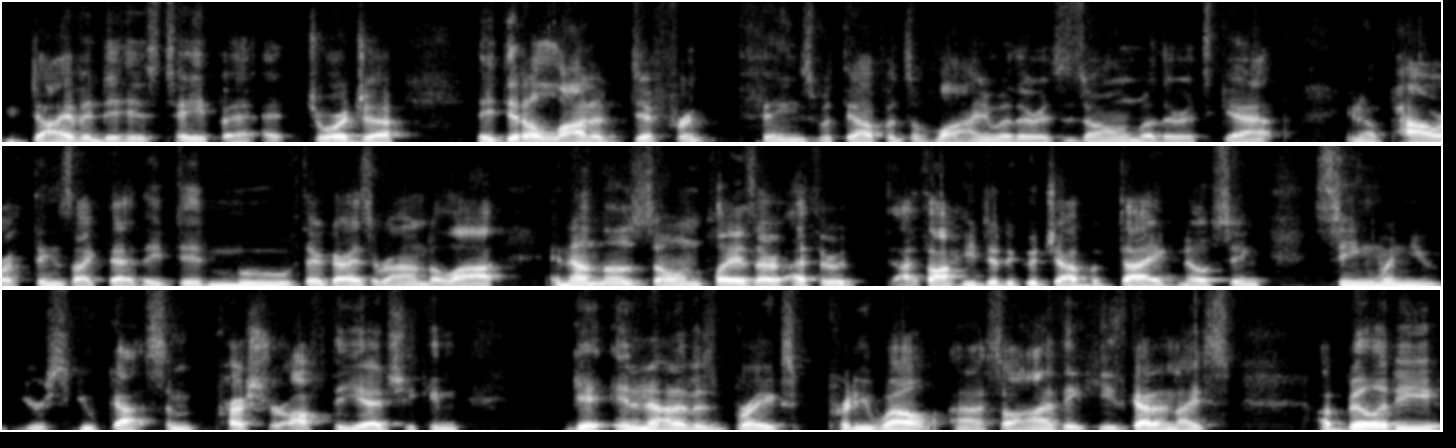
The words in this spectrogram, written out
you dive into his tape at, at Georgia, they did a lot of different things with the offensive line, whether it's zone, whether it's gap, you know, power, things like that. They did move their guys around a lot, and on those zone plays, I, I thought I thought he did a good job of diagnosing, seeing when you you're, you've got some pressure off the edge, he can get in and out of his breaks pretty well. Uh, so I think he's got a nice ability,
